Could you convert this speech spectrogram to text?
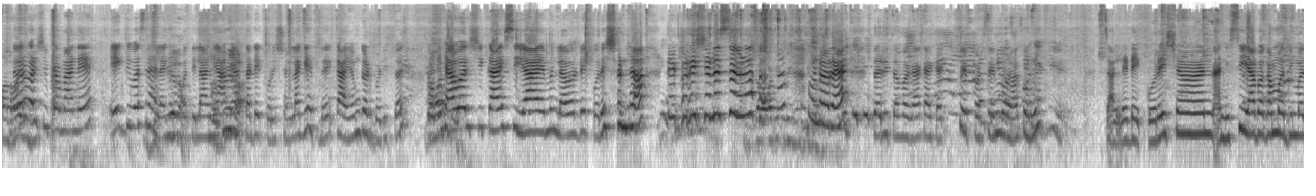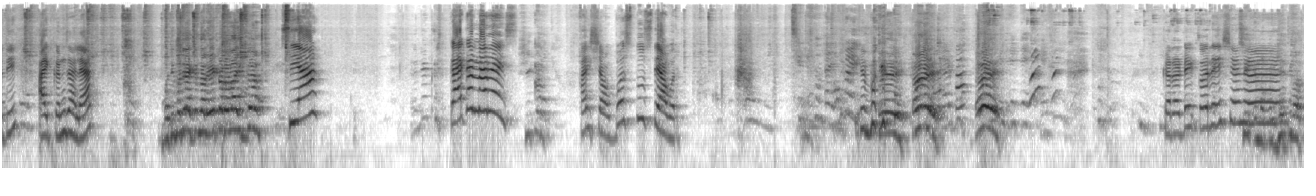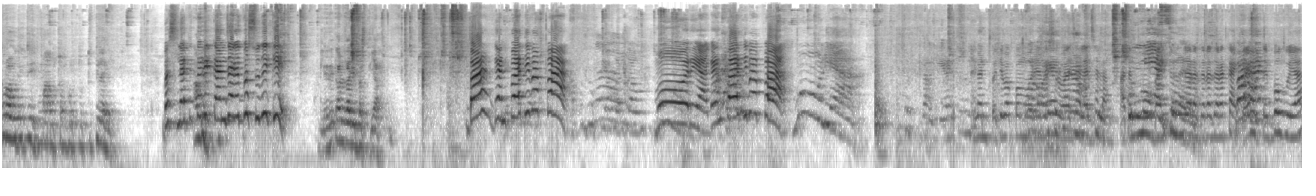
दरवर्षीप्रमाणे एक दिवस राहिला गणपतीला आणि आम्ही आता डेकोरेशनला घेतलंय कायम गडबडीतच. आणि ह्या वर्षी काय सिया आहे म्हणल्यावर डेकोरेशनला डेकोरेशनच सगळं होणार आहे. तर इथं बघा काय काय पेपर सेन गोळा करून चाललंय डेकोरेशन आणि सिया बघा मधी मधी ऐकन झाल्या. सिया? काय करणार आहेस? शिकल आयशाव बस तूच त्यावर. हे बघ. करा डेकोरेशन तिला, होती ती, माम काम करतो, तू तिला घे. बसल्या तिथं रिकाम जागेत बसू दे की. लय रिकामी झाली बसती या. बा गणपती बाप्पा. मोर्या गणपती बाप्पा. गणपती बाप्पा मोर्याला सुरुवात झाल्या चला. आता मी मोबाईल जरा जरा जरा काय काय होतंय बघूया.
